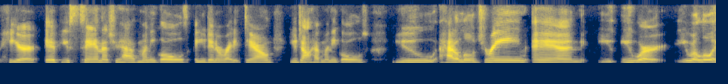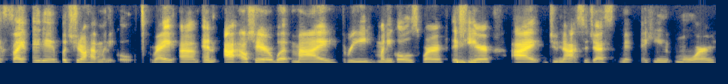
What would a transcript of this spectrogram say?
here if you saying that you have money goals and you didn't write it down you don't have money goals you had a little dream and you you were you were a little excited but you don't have money goals right um and I, will share what my three money goals were this mm-hmm. year I do not suggest making more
